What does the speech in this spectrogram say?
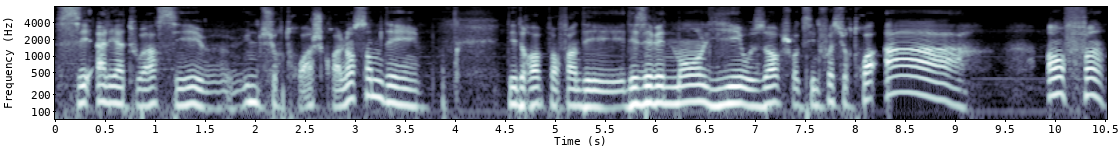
c'est aléatoire, c'est euh, une sur trois, je crois. L'ensemble des des drops, enfin des, des événements liés aux orbes, je crois que c'est une fois sur trois. Ah, enfin,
